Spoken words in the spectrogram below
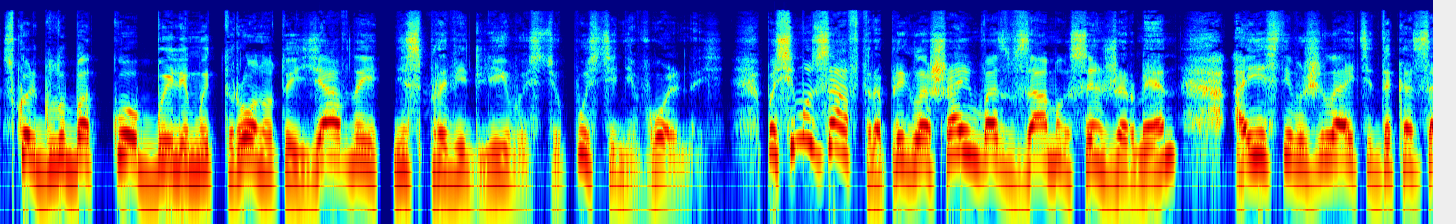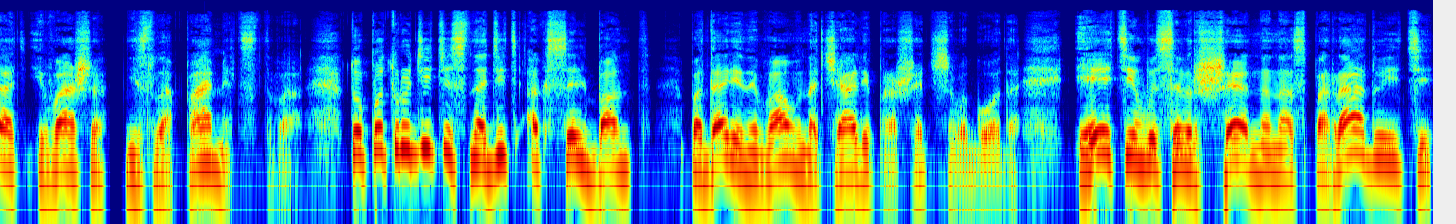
сколь глубоко были мы тронуты явной несправедливостью, пусть и невольной. Посему завтра приглашаем вас в замок Сен-Жермен, а если вы желаете доказать и ваше незлопамятство, то потрудитесь надеть аксельбант, подаренный вам в начале прошедшего года. И этим вы совершенно нас порадуете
